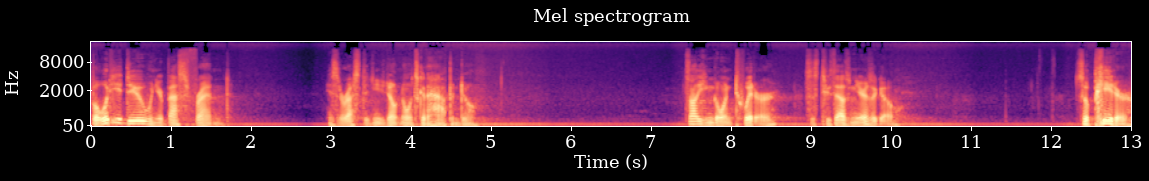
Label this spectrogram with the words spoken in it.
But what do you do when your best friend is arrested and you don't know what's going to happen to him? It's not like you can go on Twitter. This is 2,000 years ago. So, Peter,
